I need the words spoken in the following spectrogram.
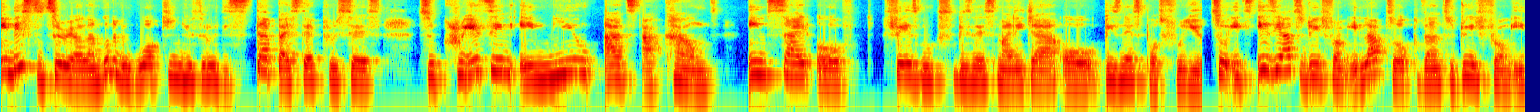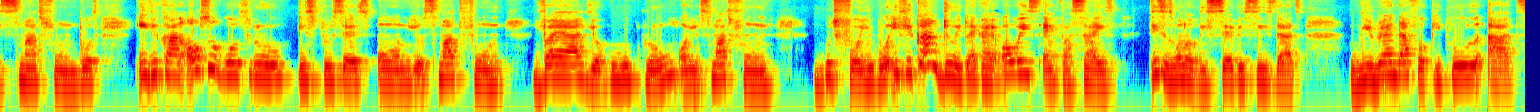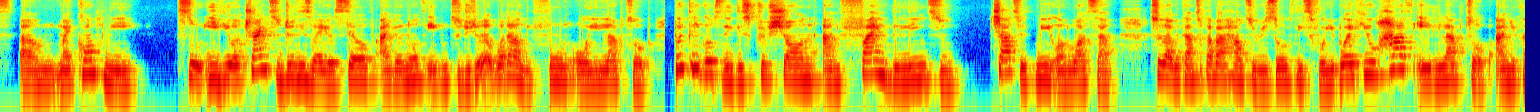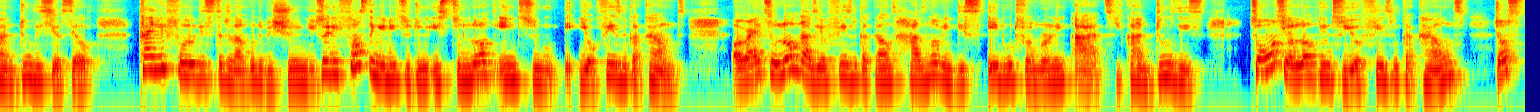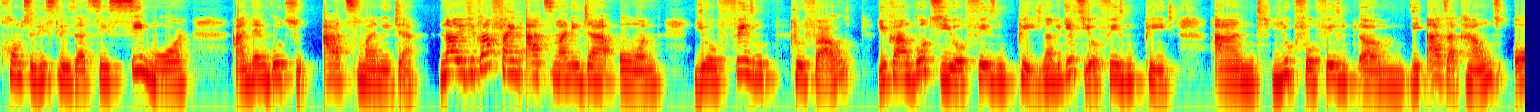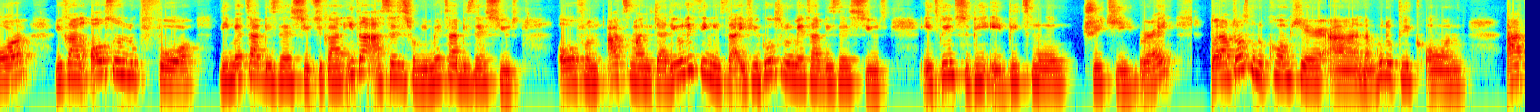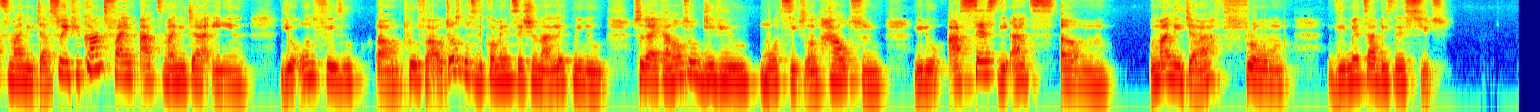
In this tutorial, I'm going to be walking you through the step-by-step -step process to creating a new ads account inside of Facebook's business manager or business portfolio. So it's easier to do it from a laptop than to do it from a smartphone. But if you can also go through this process on your smartphone via your Google Chrome on your smartphone, good for you. But if you can't do it, like I always emphasize, this is one of the services that we render for people at um, my company. So if you're trying to do this by yourself and you're not able to do it, whether on the phone or a laptop, quickly go to the description and find the link to chat with me on WhatsApp so that we can talk about how to resolve this for you. But if you have a laptop and you can do this yourself, kindly follow these steps that I'm going to be showing you. So the first thing you need to do is to log into your Facebook account. All right. So long as your Facebook account has not been disabled from running ads, you can do this. So once you're logged into your Facebook account, just come to this list that says see more and then go to ads manager. Now, if you can't find ads manager on your Facebook profile, you can go to your Facebook page, navigate to your Facebook page and look for Facebook, um, the ads account, or you can also look for the Meta Business Suite. You can either access it from the Meta Business Suite or from Ads Manager. The only thing is that if you go through Meta Business Suite, it's going to be a bit more tricky, right? But I'm just going to come here and I'm going to click on Ads Manager. So if you can't find Ads Manager in your own Facebook um, profile, just go to the comment section and let me know so that I can also give you more tips on how to, you know, access the Ads um, Manager from the Meta Business Suite.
